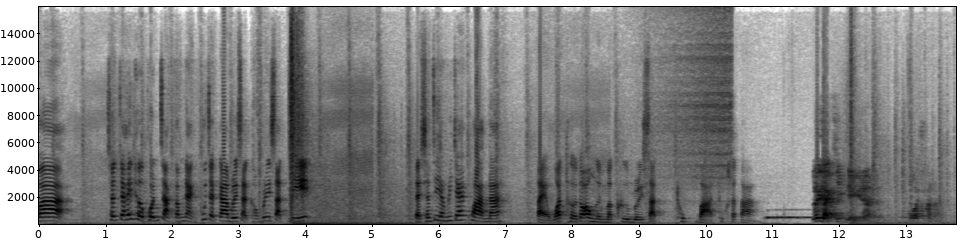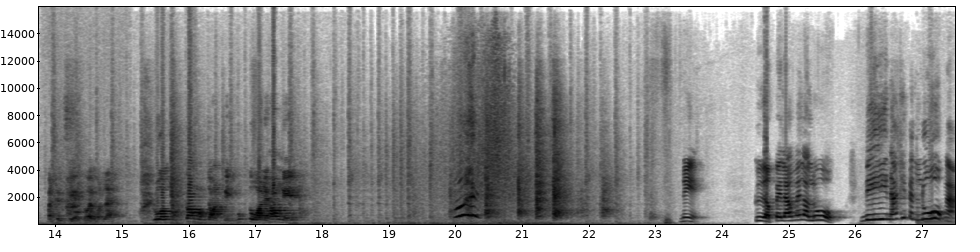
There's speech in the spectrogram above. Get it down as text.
ว่า ฉันจะให้เธอพ้นจากตำแหน่งผู้จัดการบริษัทของบริษัทนี้ แต่ฉันจะยังไม่แจ้งความนะ แต่ว่าเธอต้องเอาเงินมาคืนบริษัททุกบาททุกสตางค์ แล้วอย่าคิดหนีนะ เพราะว่าฉันอะบันทึกเสียงไว้หมดแล้ว รวมถึงกล้องวงจรปิดทุกตัวในห้องนี้ นี่ เกือบไปแล้วไหมล่ะลูก ดีนะที่เป็นลูกอะ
